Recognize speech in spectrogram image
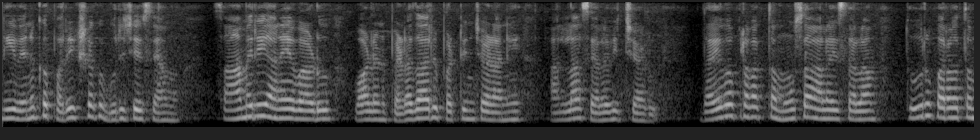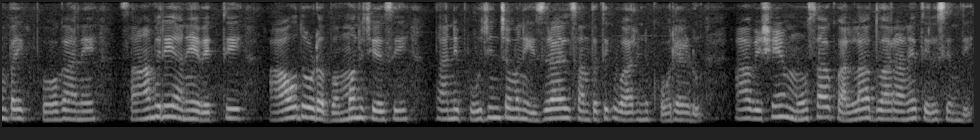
నీ వెనుక పరీక్షకు గురి చేశాము. సామిరి అనేవాడు వాళ్ళను పెడదారి పట్టించాడని అల్లా సెలవిచ్చాడు. దైవ ప్రవక్త మూసా అలైసలాం తూరు పర్వతంపైకి పోగానే సామిరి అనే వ్యక్తి ఆవుదూడ బొమ్మను చేసి దాన్ని పూజించమని ఇజ్రాయెల్ సంతతికి వారిని కోరాడు. ఆ విషయం మూసాకు అల్లా ద్వారానే తెలిసింది.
